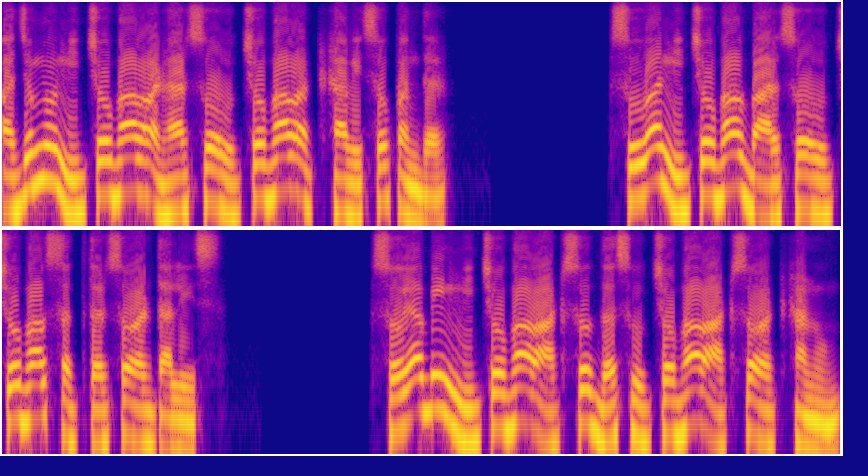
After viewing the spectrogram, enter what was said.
અજમો નીચો ભાવ અઢારસો, ઊંચો ભાવ અઠાવીસો પંદર. સુવા નીચો ભાવ બારસો, ઊંચો ભાવ સત્તરસો અડતાલીસ. સોયાબીન નીચો ભાવ આઠસો દસ, ઊંચો ભાવ આઠસો અઠ્ઠાણું.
